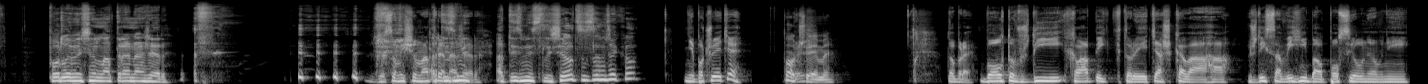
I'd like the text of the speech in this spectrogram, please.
Podľa mňa šiel na trenažer. Že som išiel na A ty, trenažer. a ty si mi slyšel, co som řekl? Nepočujete? Počujeme. Dobre, bol to vždy chlapík, ktorý je ťažká váha, vždy sa vyhýbal posilňovní, e,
